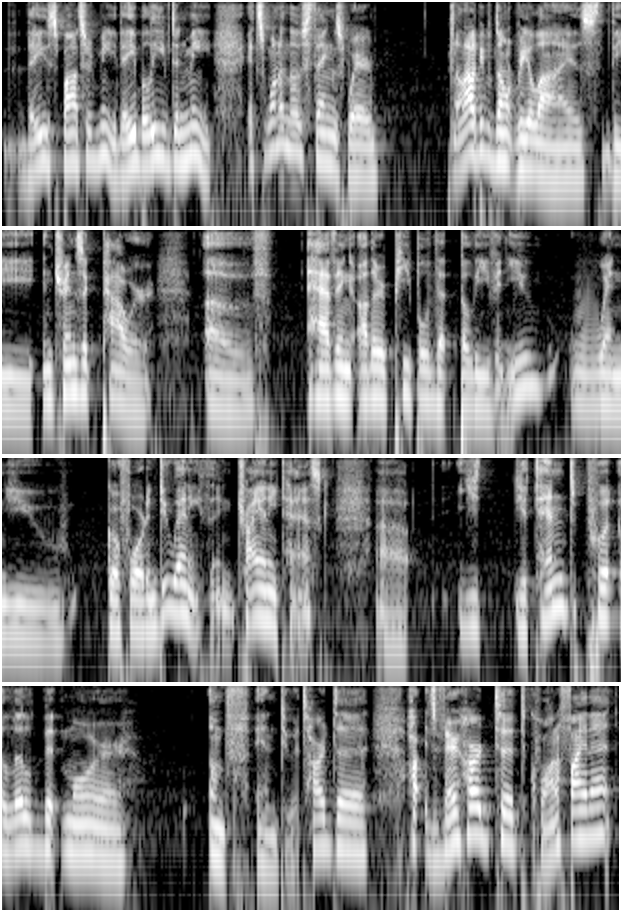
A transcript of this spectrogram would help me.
they sponsored me. They believed in me. It's one of those things where a lot of people don't realize the intrinsic power of having other people that believe in you when you go forward and do anything, try any task. Uh, you you tend to put a little bit more oomph into it. It's hard to, hard, it's very hard to, to quantify that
